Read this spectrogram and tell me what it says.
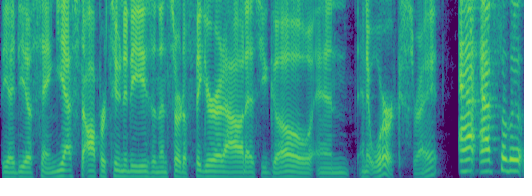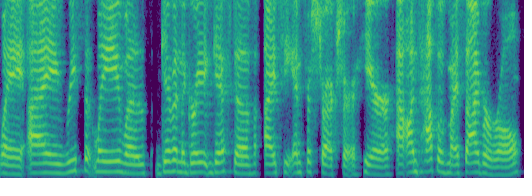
the idea of saying yes to opportunities and then sort of figure it out as you go and and it works, right? A- absolutely. I recently was given the great gift of IT infrastructure here on top of my cyber role.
